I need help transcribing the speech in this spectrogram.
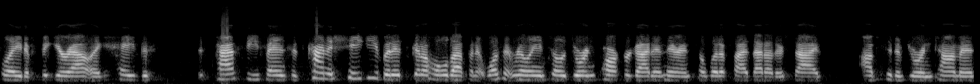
play to figure out like, hey, this this pass defense, it's kind of shaky, but it's going to hold up. And it wasn't really until Jordan Parker got in there and solidified that other side opposite of Jordan Thomas.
